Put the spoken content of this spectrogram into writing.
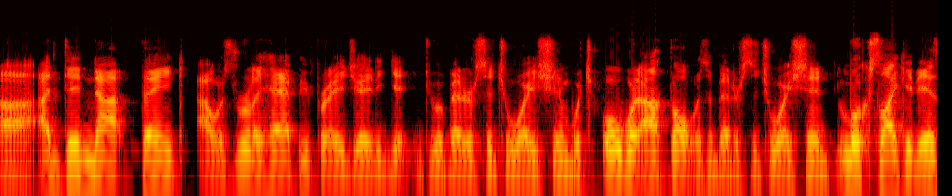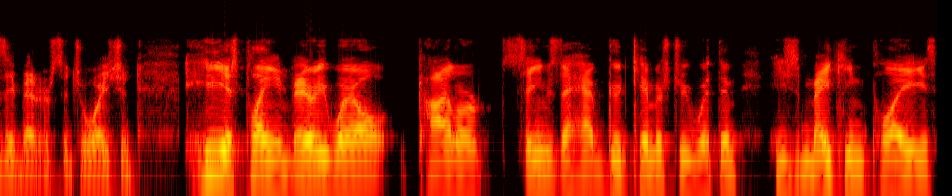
Uh, I did not think I was really happy for AJ to get into a better situation, which or what I thought was a better situation. It looks like it is a better situation. He is playing very well. Kyler seems to have good chemistry with him. He's making plays.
